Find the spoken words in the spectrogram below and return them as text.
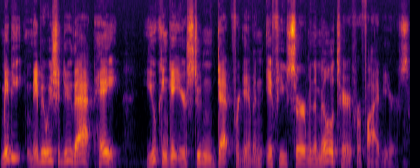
Maybe maybe we should do that. Hey, you can get your student debt forgiven if you serve in the military for five years.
